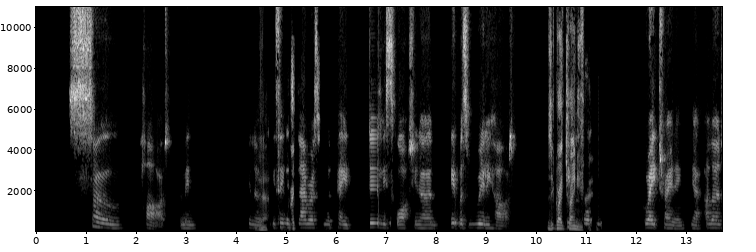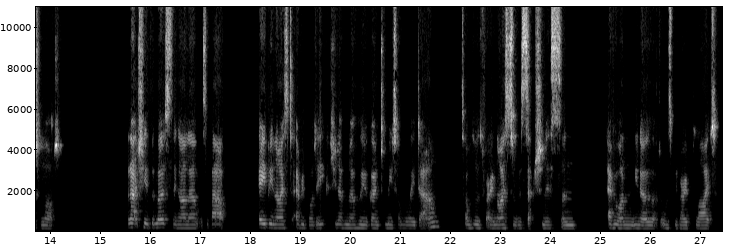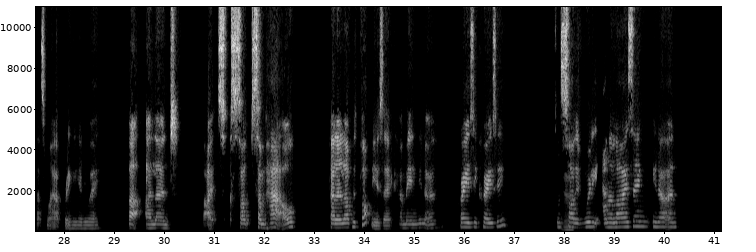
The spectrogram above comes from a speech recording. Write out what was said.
so hard. I mean, you know, yeah. you think it's glamorous and we're paid diddly squat, you know, and it was really hard. Was it great training? Great training. Yeah, I learned a lot. And actually, the most thing I learned was about A, be nice to everybody because you never know who you're going to meet on the way down. So I was always very nice to receptionists and everyone, you know, I'd always be very polite. That's my upbringing anyway. But I learned I so, somehow fell in love with pop music. I mean, you know, crazy, crazy. And yeah. started really analyzing, you know, and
